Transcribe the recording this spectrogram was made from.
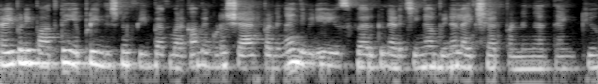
ட்ரை பண்ணி பார்த்துட்டு எப்படி இருந்துச்சுன்னு ஃபீட்பேக் மறக்காமல் என் கூட ஷேர் பண்ணுங்கள் இந்த வீடியோ யூஸ்ஃபுல்லாக இருக்குன்னு நினச்சிங்க அப்படின்னா லைக் ஷேர் பண்ணுங்கள் தேங்க்யூ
